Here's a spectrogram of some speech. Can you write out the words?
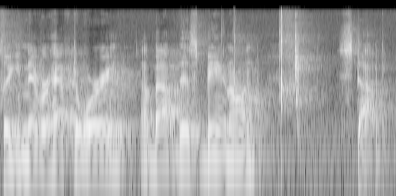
So you never have to worry about this being on stop.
